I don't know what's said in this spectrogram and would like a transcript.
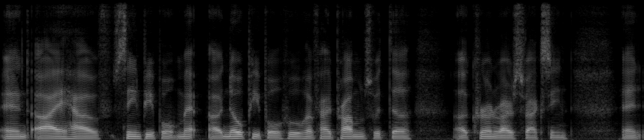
And I have seen people, met, uh, know people who have had problems with the uh, coronavirus vaccine, and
